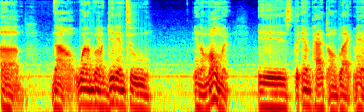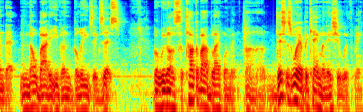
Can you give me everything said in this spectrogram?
Uh, now, what I'm going to get into in a moment is the impact on black men that nobody even believes exists. But we're going to talk about black women. Uh, this is where it became an issue with me.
